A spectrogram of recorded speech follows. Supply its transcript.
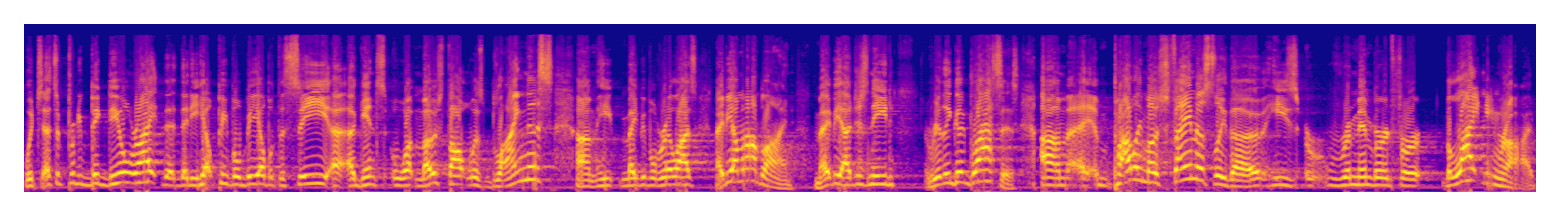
which that's a pretty big deal, right? That, that he helped people be able to see uh, against what most thought was blindness. Um, he made people realize maybe I'm not blind. Maybe I just need really good glasses. Um, probably most famously, though, he's remembered for the lightning rod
